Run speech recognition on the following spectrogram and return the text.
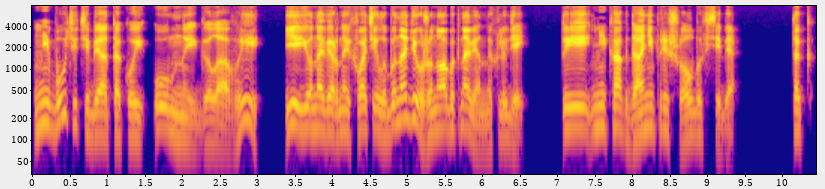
«Не будь у тебя такой умной головы, ее, наверное, хватило бы на дюжину обыкновенных людей, ты никогда не пришел бы в себя. Так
